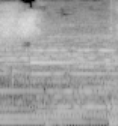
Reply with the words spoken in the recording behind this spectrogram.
Yes.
